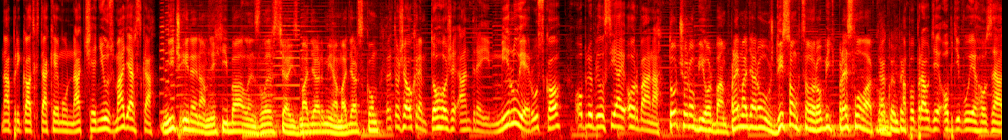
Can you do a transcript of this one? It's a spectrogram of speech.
napríklad k takému nadšeniu z Maďarska. Nič iné nám nechýba, len zlé vzťahy s Maďarmi a Maďarskom. Pretože okrem toho, že Andrej miluje Rusko, obľúbil si aj Orbána. To, čo robí Orbán pre Maďarov, vždy som chcel robiť pre Slovákov. Ďakujem pekne. A popravde obdivuje ho za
